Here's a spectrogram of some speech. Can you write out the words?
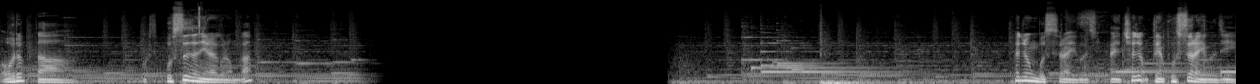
어, 어렵다. 보스전이라 그런가? 최종 보스라 이거지. 아니, 최종, 그냥 보스라 이거지.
